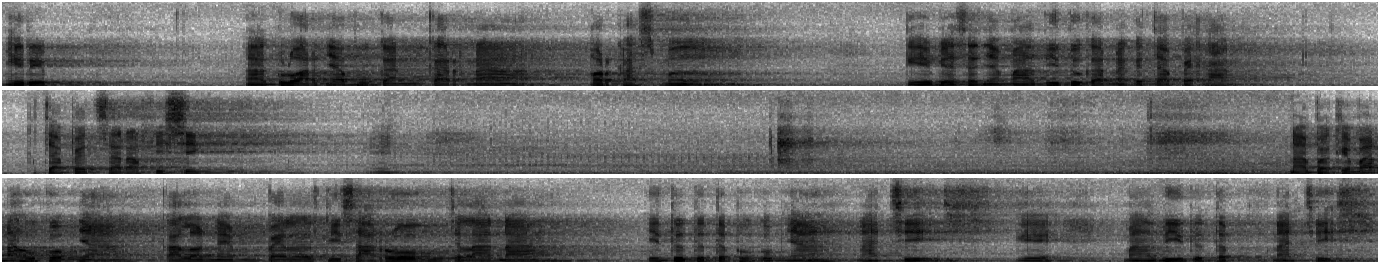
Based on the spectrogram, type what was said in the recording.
Mirip. Nah keluarnya bukan karena orgasme. Oke, biasanya mati itu karena kecapean. Kecapean secara fisik. Nah, bagaimana hukumnya? Kalau nempel di sarung, celana, itu tetap hukumnya najis. Oke, mati tetap najis.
